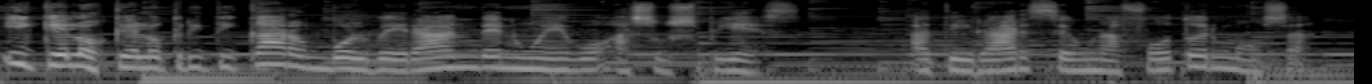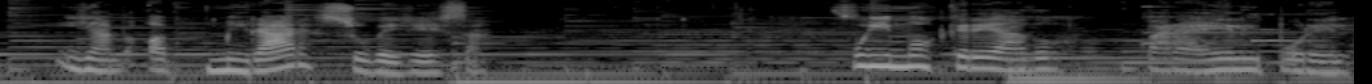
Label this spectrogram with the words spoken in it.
y que los que lo criticaron volverán de nuevo a sus pies, a tirarse una foto hermosa y a admirar su belleza. Fuimos creados para Él y por Él.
